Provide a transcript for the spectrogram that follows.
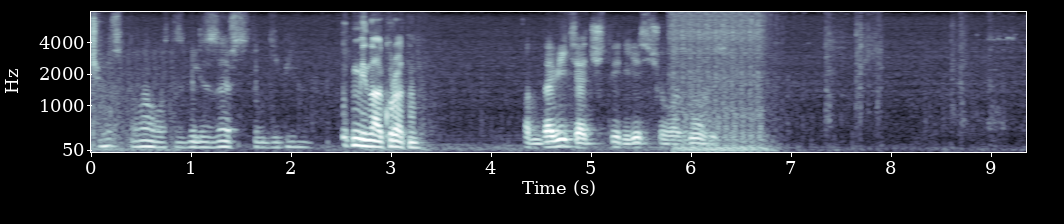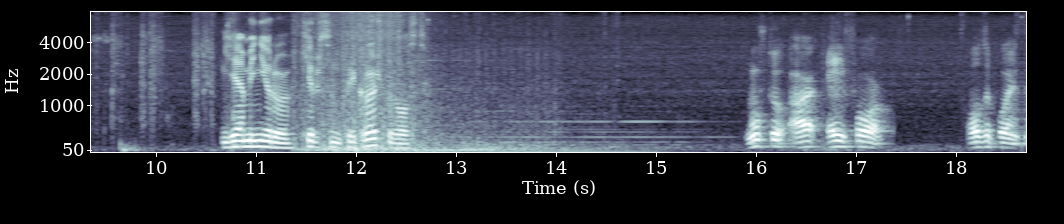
Почему справа ты вылезаешь так дебильно? Тут мина, аккуратно. Поддавите А4, есть еще возможность. Я минирую. Кирсон, прикроешь, пожалуйста? Move to R- A4. Hold the point.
